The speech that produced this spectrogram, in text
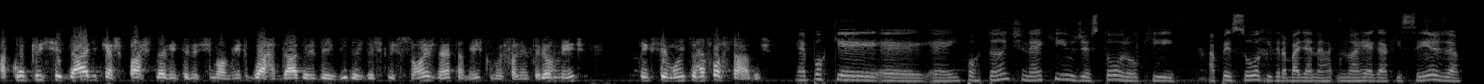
a cumplicidade que as partes devem ter nesse momento, guardadas as devidas descrições, né, também, como eu falei anteriormente, tem que ser muito reforçadas. É porque é, é importante né, que o gestor ou que a pessoa que trabalha na, no RH que seja,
